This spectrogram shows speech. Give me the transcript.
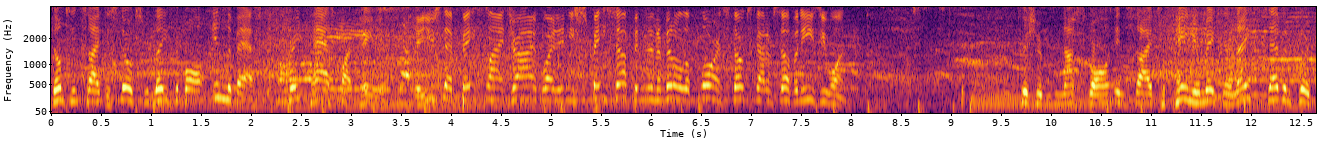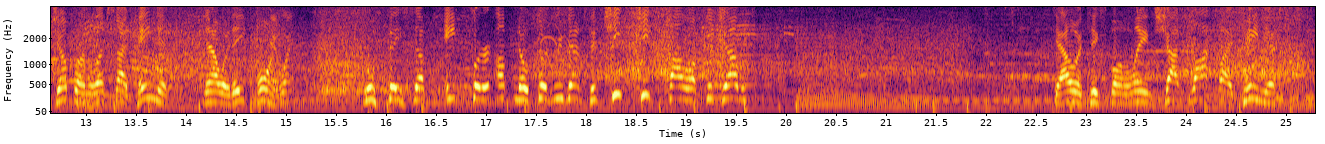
dumps inside to Stokes, who lays the ball in the basket. Great pass by Pena. They used that baseline drive, why didn't he space up in the middle of the floor, and Stokes got himself an easy one. Fisher knocks the ball inside to Pena, who makes a nice seven-foot jumper on the left side. Pena now with eight points. Move face up, eight-footer up, no good. Rebound to Cheek, Cheek follow-up, good job. Galloway takes the ball in the lane, shot blocked by Pena.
